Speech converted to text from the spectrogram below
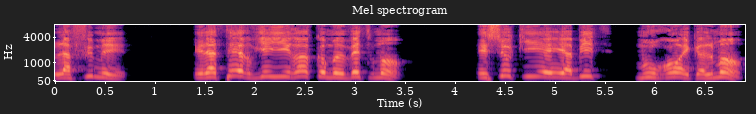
la fumée, et la terre vieillira comme un vêtement, et ceux qui y habitent mourront également.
